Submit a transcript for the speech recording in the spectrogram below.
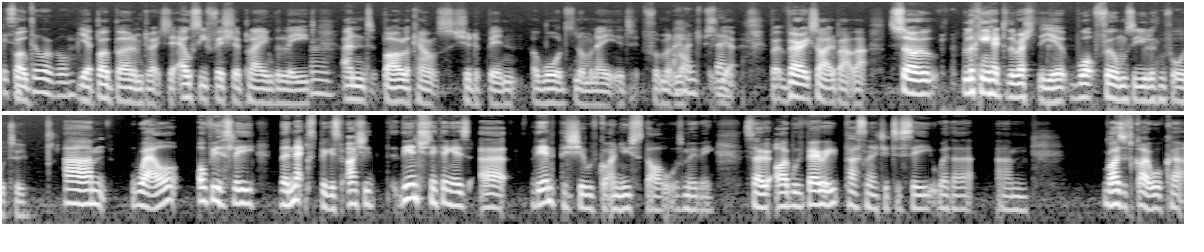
It's Bo- adorable. Yeah, Bo Burnham directed it. Elsie Fisher playing the lead, Mm. and by all accounts, should have been awards nominated from a lot. 100%. Yeah, but very excited about that. So, looking ahead to the rest of the year, what films are you looking forward to? Um, well, obviously, the next biggest. Actually, the interesting thing is, uh, at the end of this year, we've got a new Star Wars movie. So I was very fascinated to see whether um, Rise of Skywalker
